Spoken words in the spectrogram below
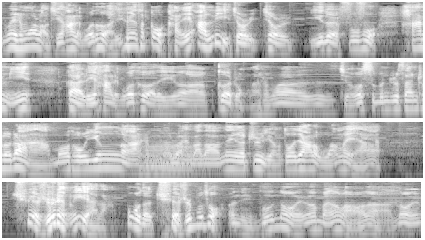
为什么我老提哈利波特？因为他给我看一案例，就是就是一对夫妇哈迷盖了一哈利波特的一个各种的什么九又四分之三车站啊，猫头鹰啊什么的乱七八糟，那个置景多加了五万块钱，确实挺厉害的，布的确实不错。你不弄一个麦当劳的，弄一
